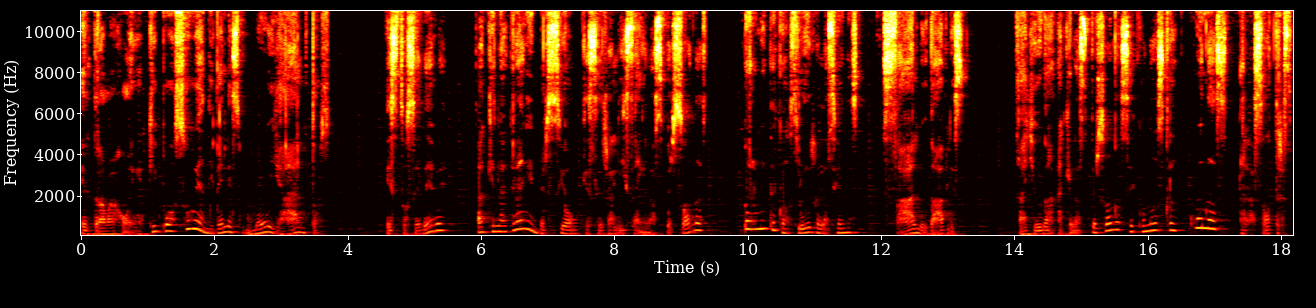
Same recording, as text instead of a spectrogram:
el trabajo en equipo sube a niveles muy altos. Esto se debe a que la gran inversión que se realiza en las personas permite construir relaciones saludables. Ayuda a que las personas se conozcan unas a las otras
